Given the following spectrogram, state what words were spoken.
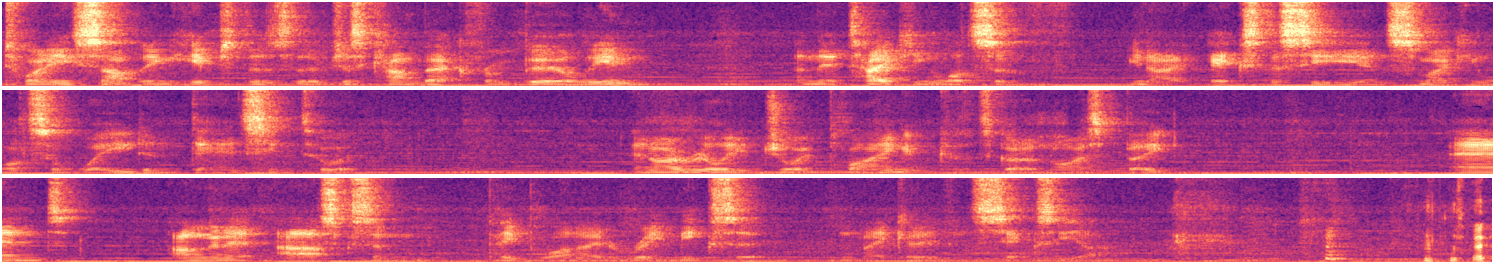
twenty something hipsters that have just come back from Berlin, and they're taking lots of you know ecstasy and smoking lots of weed and dancing to it. And I really enjoy playing it because it's got a nice beat and I'm gonna ask some people I know to remix it and make it even sexier.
